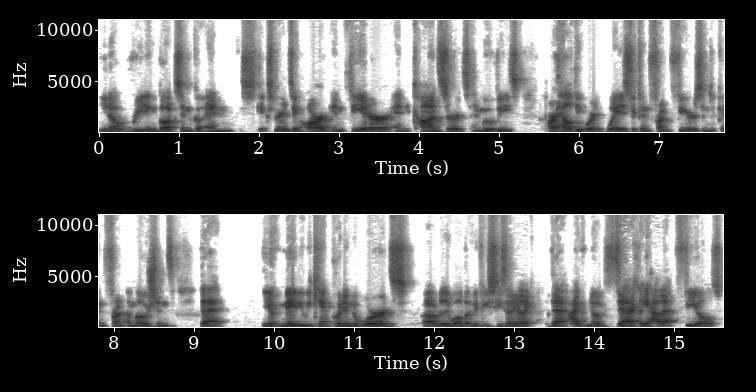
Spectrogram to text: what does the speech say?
you know reading books and and experiencing art and theater and concerts and movies are healthy ways to confront fears and to confront emotions that you know maybe we can't put into words uh, really well but if you see something you're like that i know exactly how that feels.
